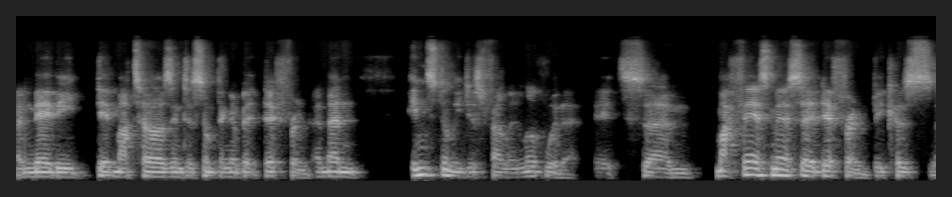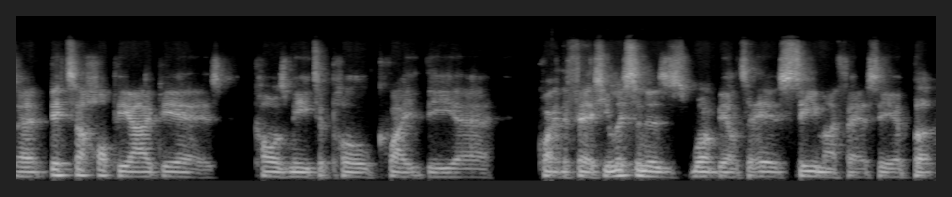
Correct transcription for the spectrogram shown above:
and maybe dip my toes into something a bit different. And then instantly just fell in love with it. It's um, my face may say different because uh, bitter hoppy IPAs cause me to pull quite the uh, quite the face. Your listeners won't be able to hear see my face here, but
